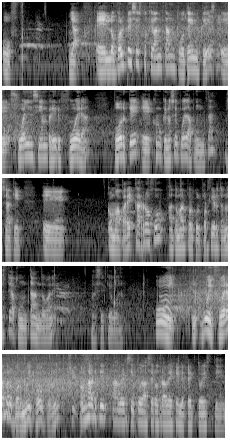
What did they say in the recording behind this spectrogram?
Uf. Ya. Eh, los golpes estos que van tan potentes eh, suelen siempre ir fuera porque eh, es como que no se puede apuntar. O sea que como aparezca rojo, a tomar por culo. Por cierto, no estoy apuntando, ¿vale? Así que bueno. Uy, uy, fuera pero por muy poco, ¿eh? Vamos a ver si, a ver si puedo hacer otra vez el efecto este.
